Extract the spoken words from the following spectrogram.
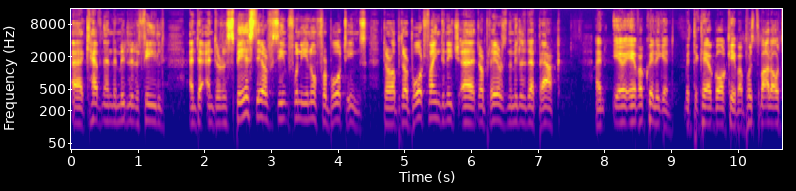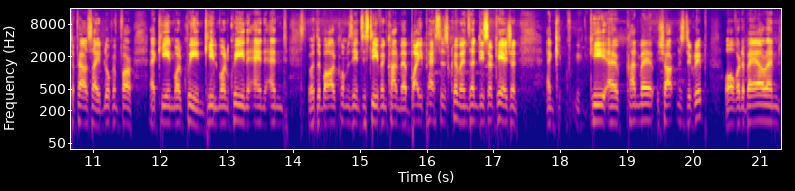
uh, Kevin in the middle of the field and the, and there is space there funny enough for both teams they're, up, they're both finding each uh, their players in the middle of that park And Eibhear Quilligan with the clear goalkeeper puts the ball out the far side looking for uh, Keane Mulqueen. Keane Mulqueen and, and but the ball comes into Stephen Conway, bypasses Crimmins on this occasion. And Ke- uh, Conway shortens the grip over the bar and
